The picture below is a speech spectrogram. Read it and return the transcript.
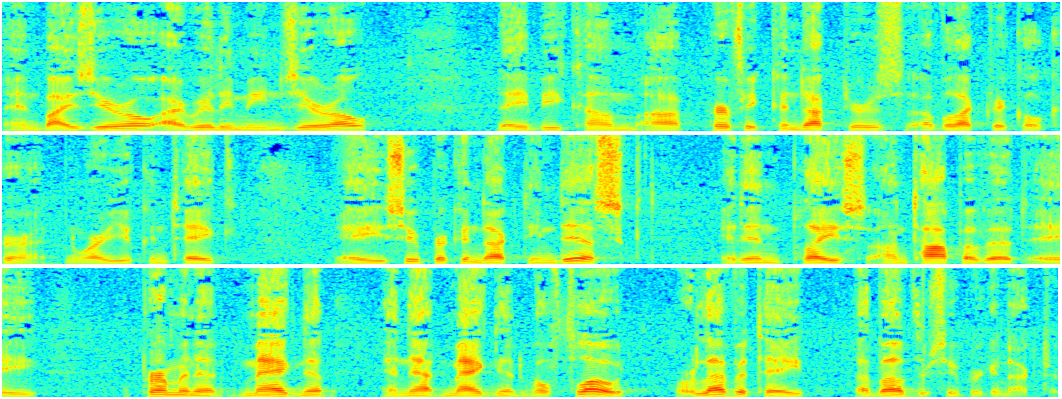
And by zero, I really mean zero. They become uh, perfect conductors of electrical current, where you can take a superconducting disk and then place on top of it a permanent magnet, and that magnet will float or levitate above the superconductor.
